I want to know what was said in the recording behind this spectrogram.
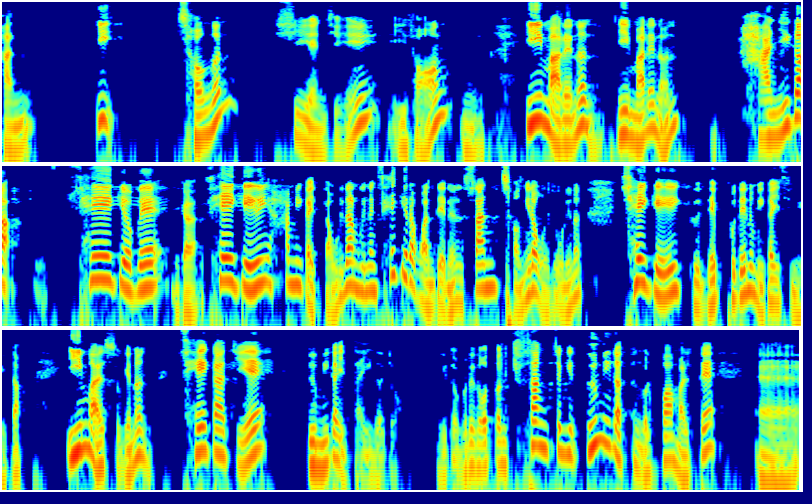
한, 이, 성은 CNG, 이성. 음, 이 말에는, 이 말에는 한이가 세 겹의, 그러니까 세 개의 함의가 있다. 우리나라는 그냥 세 개라고 한 데는 싼정이라고 그러죠. 우리는 세 개의 그 내포된 의미가 있습니다. 이 말 속에는 세 가지의 의미가 있다 이거죠. 그죠? 그래서 어떤 추상적인 의미 같은 걸 포함할 때 에,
